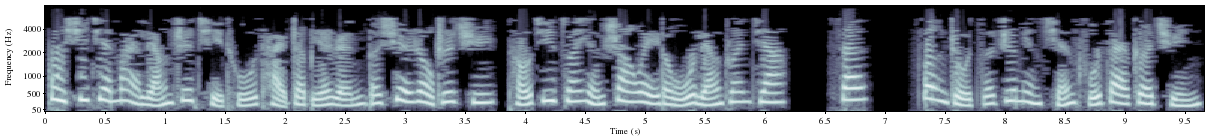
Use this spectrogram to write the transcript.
不惜贱卖良知，企图踩着别人的血肉之躯投机钻营上位的无良专家；三奉主子之命潜伏在各群，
